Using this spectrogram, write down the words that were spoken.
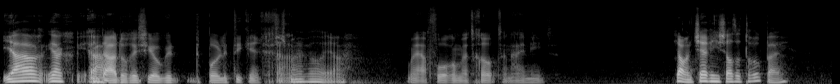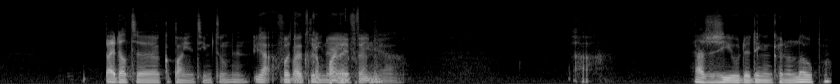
Ja, ja, En ja daardoor is hij ook weer de politiek ingegaan. volgens mij wel, ja. Maar ja, Forum werd groot en hij niet. Ja, want Thierry zat het er ook bij. Bij dat eh campagneteam toen. En, Ja, Voor het Oekraïne-referendum. campagneteam, ja. Ja, ze zien hoe de dingen kunnen lopen.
